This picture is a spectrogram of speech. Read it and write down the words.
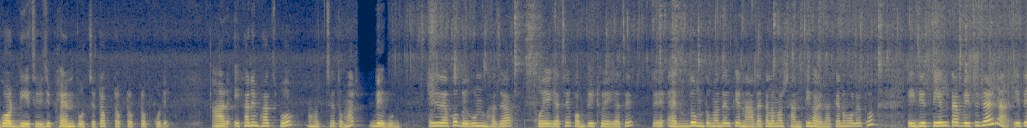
গড় দিয়েছি, ওই যে ফ্যান পড়ছে, টপ টপ টপ টপ করে। আর এখানে ভাজবো হচ্ছে তোমার বেগুন। এই যে দেখো, বেগুন ভাজা হয়ে গেছে কমপ্লিট হয়ে গেছে। একদম তোমাদেরকে না দেখালে আমার শান্তি হয় না। কেন বলো তো? এই যে তেলটা বেঁচে যায় না, এতে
